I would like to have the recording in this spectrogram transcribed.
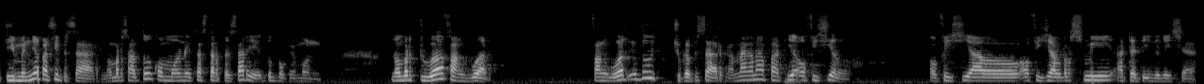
demand-nya pasti besar. Nomor satu komunitas terbesar yaitu Pokemon. Nomor dua Vanguard. Vanguard itu juga besar karena kenapa? Dia official. Official official resmi ada di Indonesia.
